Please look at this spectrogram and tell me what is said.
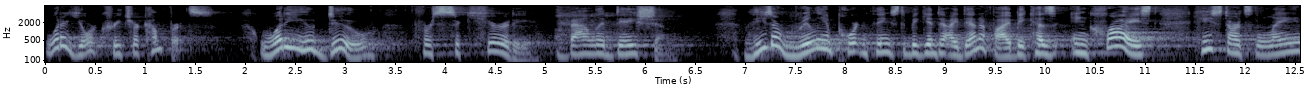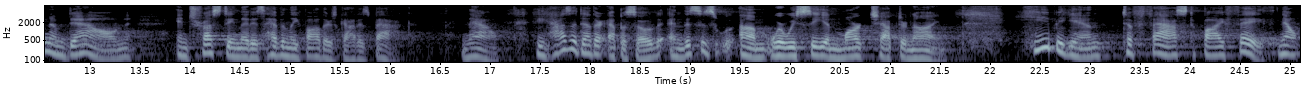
What are your creature comforts? What do you do for security, validation? These are really important things to begin to identify because in Christ, he starts laying them down and trusting that his heavenly father's got his back. Now, he has another episode, and this is um, where we see in Mark chapter 9. He began to fast by faith. Now,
